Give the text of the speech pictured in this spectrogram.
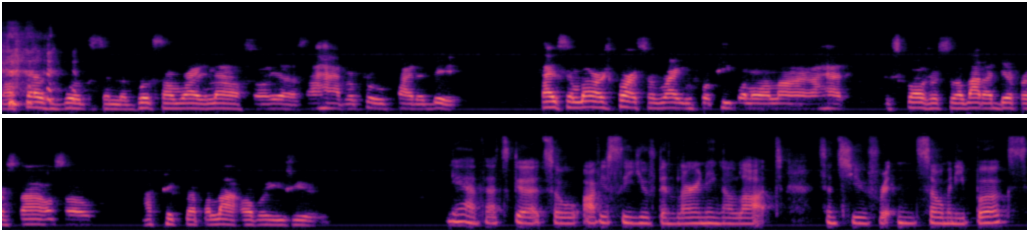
my first books and the books I'm writing now. So yes, I have improved quite a bit. Thanks in large parts to writing for people online. I had exposure to a lot of different styles, so I picked up a lot over these years. Yeah, that's good. So obviously you've been learning a lot since you've written so many books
